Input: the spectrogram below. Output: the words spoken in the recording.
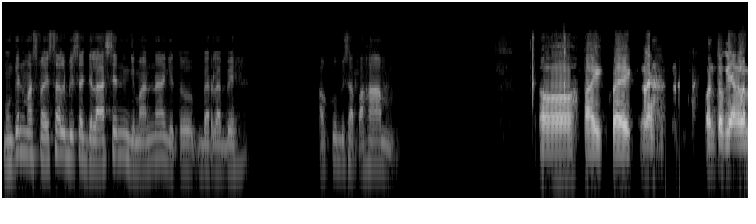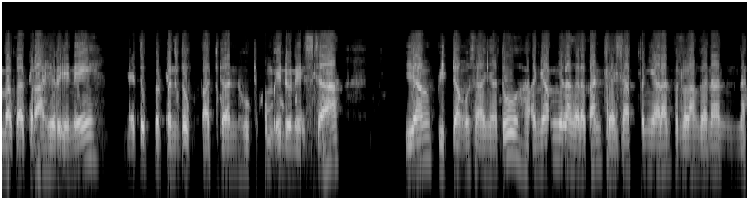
Mungkin Mas Faisal bisa jelasin gimana gitu biar lebih aku bisa paham. Oh, baik-baik. Nah, untuk yang lembaga terakhir ini yaitu berbentuk Badan Hukum Indonesia yang bidang usahanya tuh hanya menyelenggarakan jasa penyiaran berlangganan. Nah,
